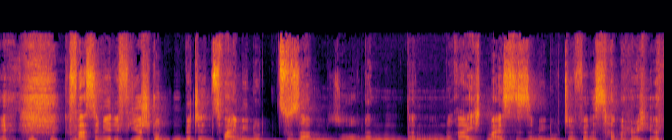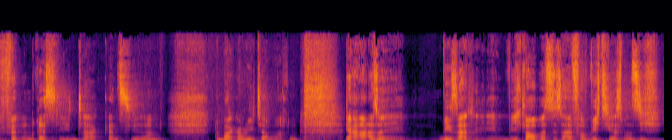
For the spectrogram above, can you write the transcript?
fasse mir die vier Stunden bitte in zwei Minuten zusammen. So, und dann, dann reicht meistens eine Minute für eine Summary und für den restlichen Tag kannst du dir dann eine Margarita machen. Ja, also wie gesagt, ich glaube, es ist einfach wichtig, dass man sich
